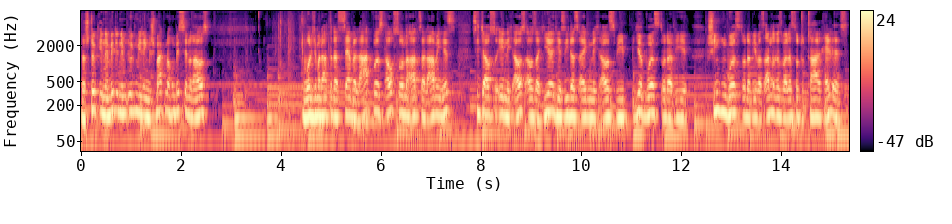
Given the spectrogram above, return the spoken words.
Das Stück in der Mitte nimmt irgendwie den Geschmack noch ein bisschen raus. Obwohl ich immer dachte, dass Servelatwurst auch so eine Art Salami ist. Sieht ja auch so ähnlich aus, außer hier. Hier sieht das eigentlich aus wie Bierwurst oder wie Schinkenwurst oder wie was anderes, weil das so total hell ist.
